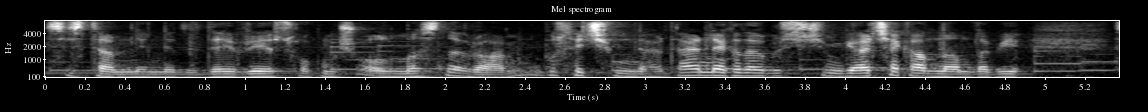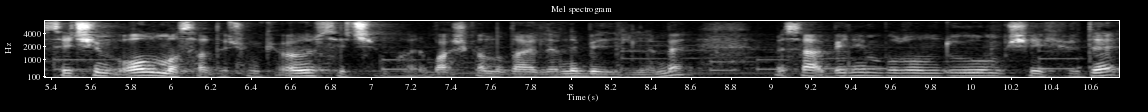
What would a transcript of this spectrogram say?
sistemlerini de devreye sokmuş olmasına rağmen bu seçimlerde her ne kadar bu seçim gerçek anlamda bir seçim olmasa da çünkü ön seçim hani başkan adaylarını belirleme mesela benim bulunduğum şehirde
